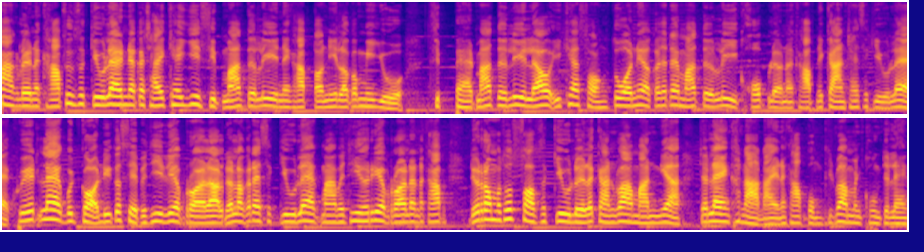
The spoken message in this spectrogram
มากๆเลยนะครับ ซึ่งสกิลแรกเนี่ยก็ใช้แค่ 20 มาสเตอรี่นะครับ ตอนนี้เราก็มีอยู่18 มาสเตอรี่แล้วอีกแค่ 2 ตัวเนี่ยก็จะได้มาสเตอรี่ครบแล้วนะครับในการใช้สกิลแรกเควสแรกบนเกาะนี้ก็เสร็จไปที่เรียบร้อยแล้ว แล้วเราก็ได้สกิลแรกมาไปที่เรียบร้อยแล้วนะครับเดี๋ยวเรามาทดสอบสกิลเลยละกันว่ามันเนี่ยจะแรงขนาดไหนนะครับผมคิดว่ามันคงจะแรง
